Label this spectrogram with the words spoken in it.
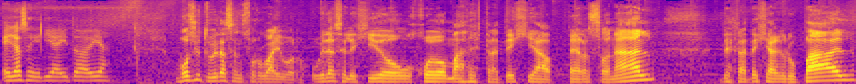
ella seguiría ahí todavía. Vos si estuvieras en Survivor, ¿hubieras elegido un juego más de estrategia personal, de estrategia grupal,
